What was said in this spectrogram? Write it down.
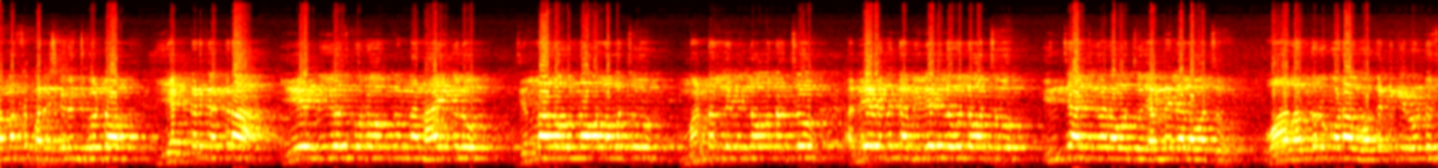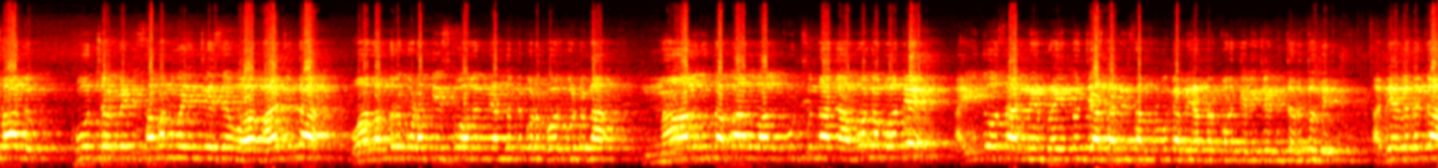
సమస్య పరిష్కరించుకుంటాం. ఎక్కడికక్కడ ఏ నియోజకవర్గంలో ఉన్న నాయకులు జిల్లాలో ఉన్న వాళ్ళు అవ్వచ్చు మండల లెవెల్లో అవ్వచ్చు అదేవిధంగా విలేజ్ లెవెల్లో అవ్వచ్చు ఇన్ఛార్జ్ గారు అవ్వచ్చు ఎమ్మెల్యేలు అవ్వచ్చు వాళ్ళందరూ కూడా ఒకటికి రెండు సార్లు కూర్చోబెట్టి సమన్వయం చేసే బాధ్యత వాళ్ళందరూ కూడా తీసుకోవాలని మీ అందరిని కూడా కోరుకుంటున్నా. నాలుగు తపాలు వాళ్ళు కూర్చున్నాక అవ్వకపోతే ఐదోసారి నేను ప్రయత్నం చేస్తానని సందర్భంగా మీ అందరూ కూడా తెలియజేయడం జరుగుతుంది. అదేవిధంగా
